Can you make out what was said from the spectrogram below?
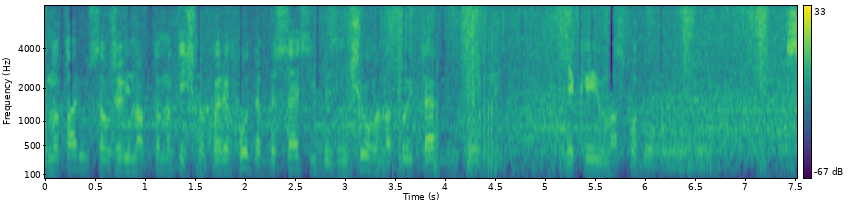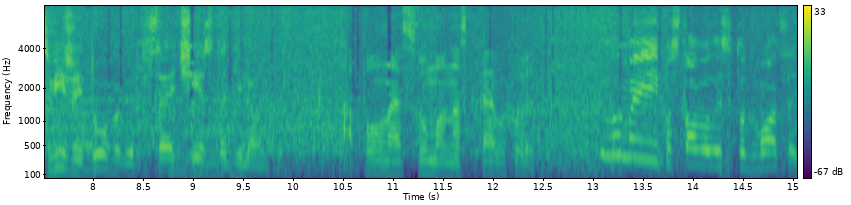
у нотаріуса вже він автоматично переходить без сесії, без нічого на той термін повний, який у нас по договору був. Свіжий договір, все чиста ділянка. А повна сума у нас яка виходить? Ну, ми її поставили 120,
